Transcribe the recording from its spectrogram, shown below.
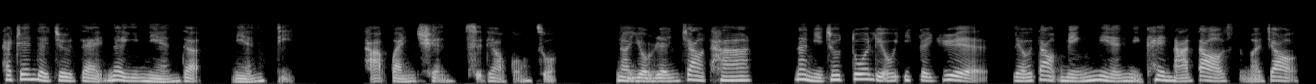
她真的就在那一年的年底，她完全辞掉工作。那有人叫他，那你就多留一个月，留到明年，你可以拿到什么叫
